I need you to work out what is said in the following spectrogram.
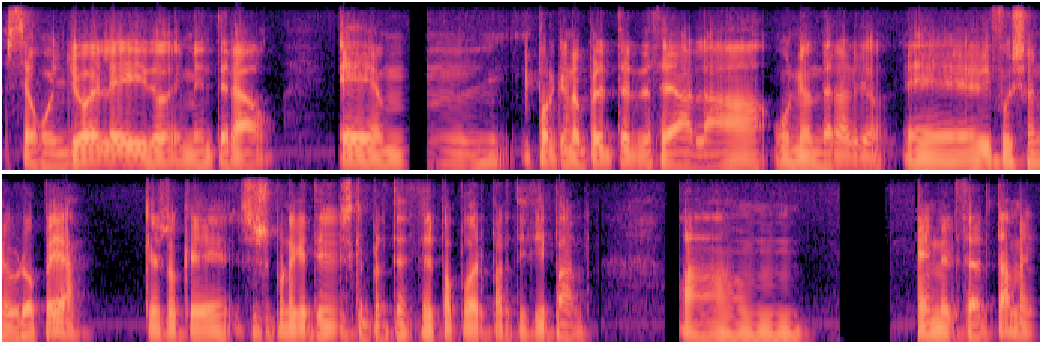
según yo he leído y me he enterado, Em, porque no pertenece a la Unión de Radio eh, Difusión Europea, que es lo que se supone que tienes que pertenecer para poder participar en el certamen,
